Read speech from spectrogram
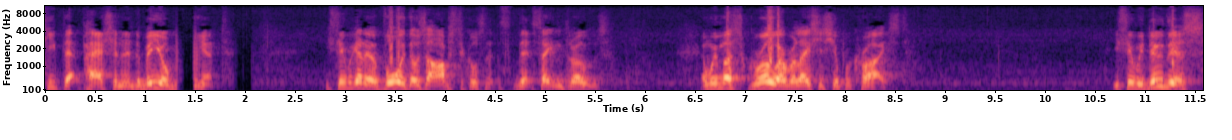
keep that passion and to be obedient. You see, we've got to avoid those obstacles that, that Satan throws. And we must grow our relationship with Christ. You see, we do this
